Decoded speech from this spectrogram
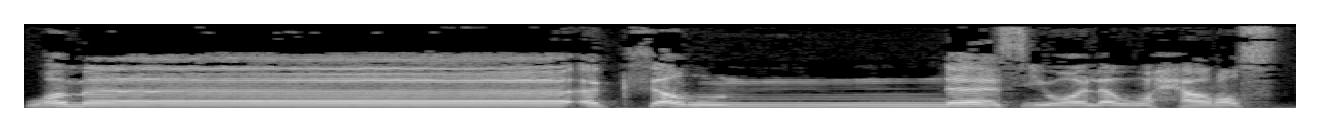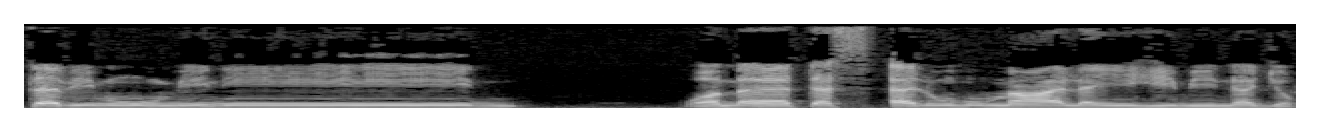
وما أكثر الناس ولو حرصت بمؤمنين وما تسالهم عليه من اجر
